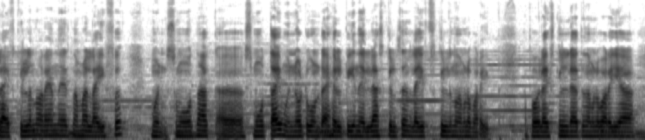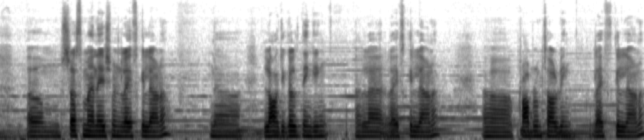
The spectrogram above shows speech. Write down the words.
ലൈഫ് സ്കിൽ എന്ന് പറയാൻ നേരത്ത് നമ്മളെ ലൈഫ് മുൻ സ്മൂത്ത് സ്മൂത്തായി മുന്നോട്ട് കൊണ്ടുപോകാൻ ഹെൽപ്പ് ചെയ്യുന്ന എല്ലാ സ്കിൽസും ലൈഫ് സ്കിൽ എന്ന് നമ്മൾ പറയും. അപ്പോൾ ലൈഫ് സ്കില്ലിന്റെ അകത്ത് നമ്മൾ പറയുക സ്ട്രെസ് മാനേജ്മെന്റ് ലൈഫ് സ്കില്ലാണ് ലോജിക്കൽ തിങ്കിങ് ലൈഫ് സ്കില്ലാണ് പ്രോബ്ലം സോൾവിങ് ലൈഫ് സ്കില്ലാണ്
